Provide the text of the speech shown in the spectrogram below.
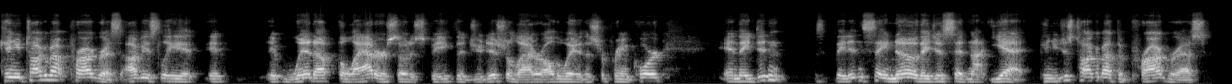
can you talk about progress? Obviously, it, it it went up the ladder, so to speak, the judicial ladder, all the way to the Supreme Court, and they didn't they didn't say no. They just said not yet. Can you just talk about the progress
